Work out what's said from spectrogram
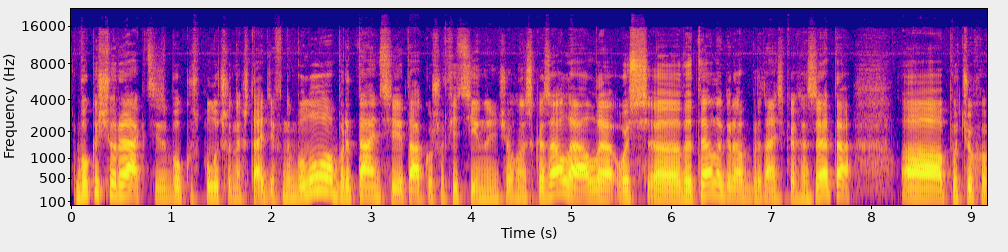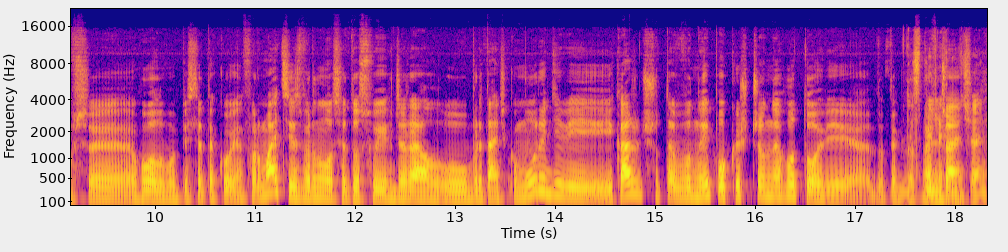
Поки що реакції з боку Сполучених Штатів не було. Британці також офіційно нічого не сказали. Але ось е, The Telegraph, британська газета. Почухавши голову після такої інформації, звернулася до своїх джерел у британському уряді і- кажуть, що та вони поки що не готові до таких До спільних навчань. навчань.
